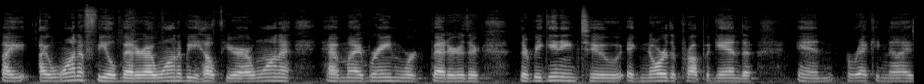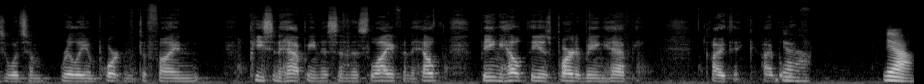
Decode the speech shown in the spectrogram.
I, I want to feel better. I want to be healthier. I want to have my brain work better. They're they're beginning to ignore the propaganda and recognize what's really important to find peace and happiness in this life, and health, being healthy is part of being happy. I think. I believe. Yeah. Yeah.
